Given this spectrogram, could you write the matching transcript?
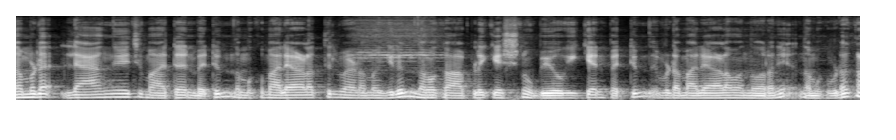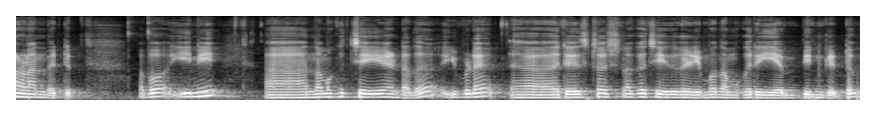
നമ്മുടെ ലാംഗ്വേജ് മാറ്റാൻ പറ്റും. നമുക്ക് മലയാളത്തിൽ വേണമെങ്കിലും നമുക്ക് ആപ്ലിക്കേഷൻ ഉപയോഗിക്കാൻ പറ്റും. ഇവിടെ മലയാളം എന്ന് പറഞ്ഞ് നമുക്കിവിടെ കാണാൻ പറ്റും. അപ്പോൾ ഇനി നമുക്ക് ചെയ്യേണ്ടത് ഇവിടെ രജിസ്ട്രേഷനൊക്കെ ചെയ്ത് കഴിയുമ്പോൾ നമുക്കൊരു എം പിൻ കിട്ടും.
